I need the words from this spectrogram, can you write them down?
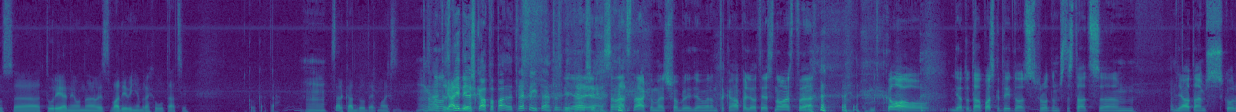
uz uh, turieni, un uh, es vadīju viņiem rehabilitāciju. Kaut kā tā. Mm. Ceru, ka atbildēju. Man liekas, Nā, nu, tas bija tieši kā pa trepītēm. Tas bija jā, tieši tā. Sanāca tā, ka mēs šobrīd jau varam apaļoties nost. Klau, ja tu tā paskatītos, protams, tas tāds. Um, Jautājums, kur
